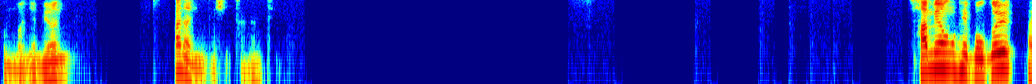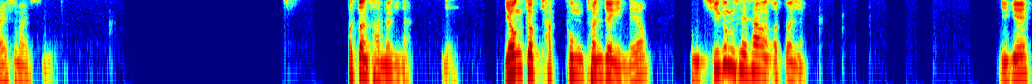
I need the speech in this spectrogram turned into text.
그건 뭐냐면 하나님 주신 talent. 사명 회복을 말씀하셨습니다. 어떤 사명이냐? 네. 영적 작품 전쟁인데요. 그럼 지금 세상은 어떠냐? 이게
